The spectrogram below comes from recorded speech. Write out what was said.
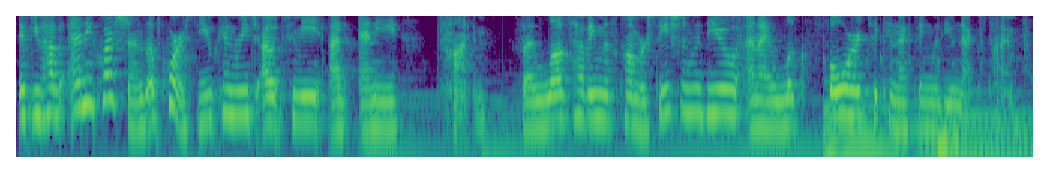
if you have any questions, of course, you can reach out to me at any time. So I loved having this conversation with you, and I look forward to connecting with you next time.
